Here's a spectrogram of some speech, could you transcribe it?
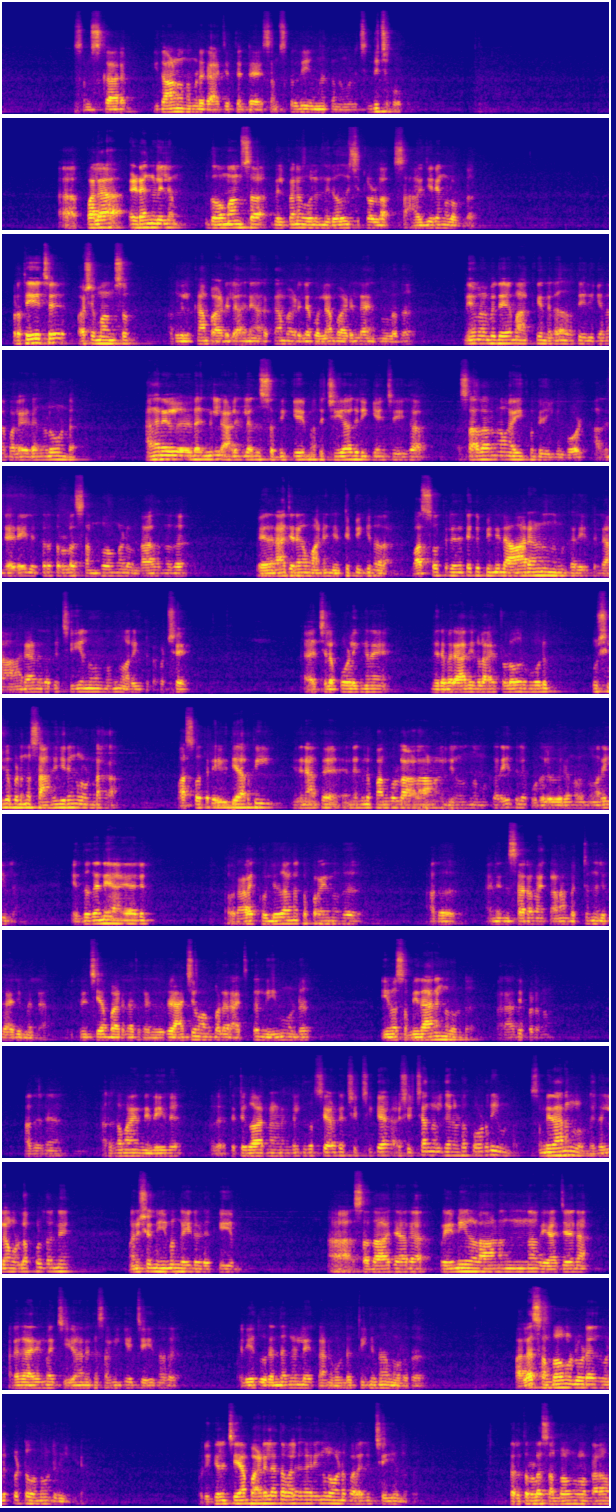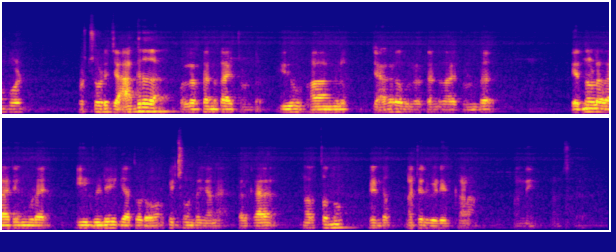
സംസ്കാരം? ഇതാണോ നമ്മുടെ രാജ്യത്തിന്റെ സംസ്കൃതി എന്നൊക്കെ നമ്മൾ ചിന്തിച്ചു പോകും. പല ഇടങ്ങളിലും ഗോമാംസ വിൽപ്പന പോലും നിരോധിച്ചിട്ടുള്ള സാഹചര്യങ്ങളുണ്ട്. പ്രത്യേകിച്ച് പശുമാംസം അത് വിൽക്കാൻ പാടില്ല അതിനെ അറക്കാൻ പാടില്ല കൊല്ലാൻ പാടില്ല എന്നുള്ളത് നിയമവിധേയമാക്കി നിലനിർത്തിയിരിക്കുന്ന പലയിടങ്ങളുമുണ്ട് അങ്ങനെയുള്ള ഇടങ്ങളിൽ ആളുകൾ അത് ശ്രദ്ധിക്കുകയും അത് ചെയ്യാതിരിക്കുകയും ചെയ്യുക സാധാരണമായിക്കൊണ്ടിരിക്കുമ്പോൾ അതിന്റെ ഇടയിൽ ഇത്തരത്തിലുള്ള സംഭവങ്ങൾ ഉണ്ടാകുന്നത് വേദനാജനകമാണ് ഞെട്ടിപ്പിക്കുന്നതാണ്. വാസ്തവത്തിൽ ഇതിന്റെയൊക്കെ പിന്നിൽ ആരാണെന്ന് നമുക്കറിയത്തില്ല. ആരാണ് ഇതൊക്കെ ചെയ്യുന്നതെന്നൊന്നും അറിയത്തില്ല. പക്ഷേ ചിലപ്പോൾ ഇങ്ങനെ നിരപരാധികളായിട്ടുള്ളവർ പോലും സൂക്ഷിക്കപ്പെടുന്ന സാഹചര്യങ്ങൾ ഉണ്ടാകാം വാസ്തവത്തിൽ ഈ വിദ്യാർത്ഥി ഇതിനകത്ത് എന്തെങ്കിലും പങ്കുള്ള ആളാണോ ഇല്ലയോ എന്ന് നമുക്കറിയത്തില്ല. കൂടുതൽ വിവരങ്ങളൊന്നും അറിയില്ല. എന്ത് തന്നെ ആയാലും ഒരാളെ കൊല്ലുക എന്നൊക്കെ പറയുന്നത് അത് അതിനെ നിസ്സാരമായി കാണാൻ പറ്റുന്നൊരു കാര്യമല്ല. ഒരിക്കലും ചെയ്യാൻ പാടില്ലാത്ത കാര്യം ഒരു രാജ്യമാകുമ്പോൾ രാജ്യത്തെ നിയമമുണ്ട് നിയമ സംവിധാനങ്ങളുണ്ട്. പരാതിപ്പെടണം. അതിന് അർഹമായ നിലയിൽ അത് തെറ്റുകാരനാണെങ്കിൽ തീർച്ചയായിട്ടും ശിക്ഷിക്ക ശിക്ഷ നൽകാനുള്ള കോടതിയുണ്ട് സംവിധാനങ്ങളുണ്ട്. ഇതെല്ലാം ഉള്ളപ്പോൾ തന്നെ മനുഷ്യ നിയമം കയ്യിലെടുക്കുകയും സദാചാര പ്രേമികളാണെന്ന വ്യാജേന പല കാര്യങ്ങൾ ചെയ്യാനൊക്കെ ശ്രമിക്കുകയും ചെയ്യുന്നത് വലിയ ദുരന്തങ്ങളിലേക്കാണ് കൊണ്ടെത്തിക്കുന്നത് എന്നുള്ളത് പല സംഭവങ്ങളിലൂടെ അത് വെളിപ്പെട്ട് വന്നുകൊണ്ടിരിക്കുക ഒരിക്കലും ചെയ്യാൻ പാടില്ലാത്ത പല കാര്യങ്ങളുമാണ് പലരും ചെയ്യുന്നത്. ഇത്തരത്തിലുള്ള സംഭവങ്ങൾ ഉണ്ടാകുമ്പോൾ കുറച്ചുകൂടി ജാഗ്രത പുലർത്തേണ്ടതായിട്ടുണ്ട്. ഇരു വിഭാഗങ്ങളും ജാഗ്രത പുലർത്തേണ്ടതായിട്ടുണ്ട് എന്നുള്ള കാര്യം കൂടെ ഈ വീഡിയോയ്ക്കകത്തോട് ഓർപ്പിച്ചുകൊണ്ട് ഞാൻ തൽക്കാലം നിർത്തുന്നു. വീണ്ടും മറ്റൊരു വീഡിയോയിൽ കാണാം.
